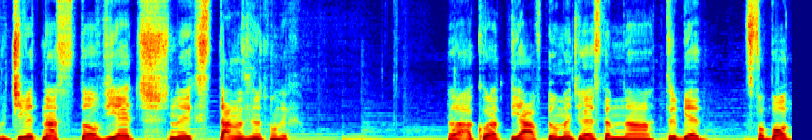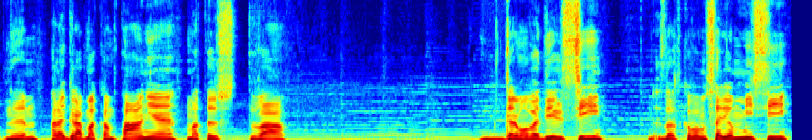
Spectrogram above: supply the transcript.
w XIX-wiecznych Stanach Zjednoczonych. No akurat ja w tym momencie jestem na trybie swobodnym, ale gra ma kampanię, ma też dwa darmowe DLC z dodatkową serią misji.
